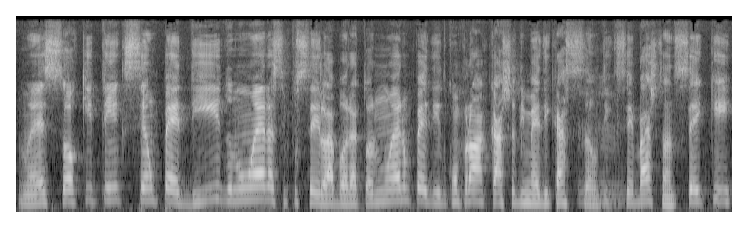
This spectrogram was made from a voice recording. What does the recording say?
Não é só que tem que ser um pedido, não era assim por ser laboratório, não era um pedido, comprar uma caixa de medicação, uhum. tem que ser bastante. Sei que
